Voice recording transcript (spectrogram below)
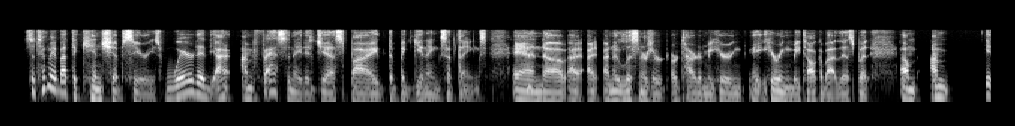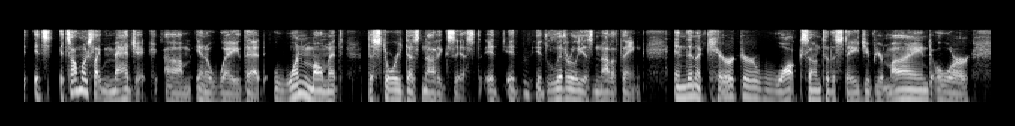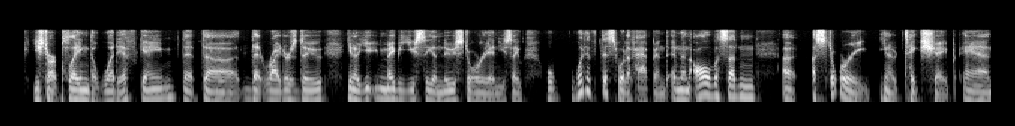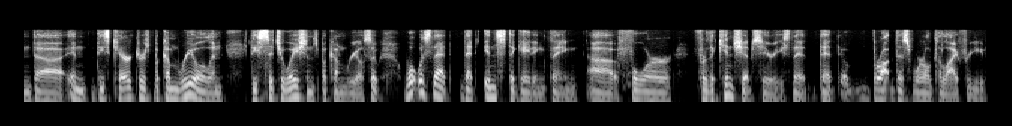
So tell me about the kinship series. Where did I, am fascinated, Jess, by the beginnings of things, and uh, I, I know listeners are, are tired of me hearing hearing me talk about this, but um, I'm it, it's it's almost like magic um, in a way that one moment the story does not exist. It it Mhm. it literally is not a thing, and then a character walks onto the stage of your mind, or you start playing the what if game that uh, that writers do. You know, you maybe you see a news story and you say, well, what if this would have happened, and then all of a sudden. Uh, a story, you know, takes shape, and uh, and these characters become real, and these situations become real. So, what was that that instigating thing uh, for for the kinship series that that brought this world to life for you?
